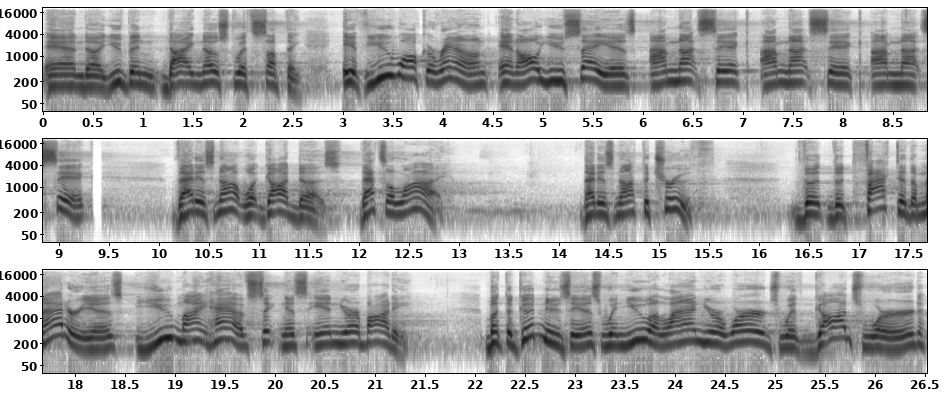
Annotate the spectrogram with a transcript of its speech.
and uh, you've been diagnosed with something. If you walk around and all you say is, I'm not sick, I'm not sick, I'm not sick, that is not what God does. That's a lie. That is not the truth. The, the fact of the matter is, you might have sickness in your body. But the good news is, when you align your words with God's word,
